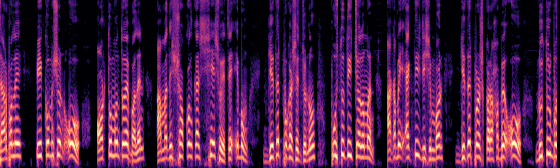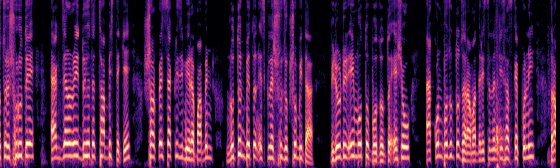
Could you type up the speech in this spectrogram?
যার ফলে পে কমিশন ও অর্থ মন্ত্রণালয় বলেন, আমাদের সকল কাজ শেষ হয়েছে এবং গেজেট প্রকাশের জন্য প্রস্তুতি চলমান। আগামী একত্রিশ ডিসেম্বর গেজেট প্রকাশ করা হবে ও নতুন বছরের শুরুতে এক জানুয়ারি দুই হাজার ছাব্বিশ থেকে সরকারি চাকরিজীবীরা পাবেন নতুন বেতন স্কেলের সুযোগ সুবিধা ভিডিওটির এই মতো পর্যন্ত এসেও এখন পর্যন্ত যারা আমাদের এই চ্যানেলটি সাবস্ক্রাইব করেনি, তারা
